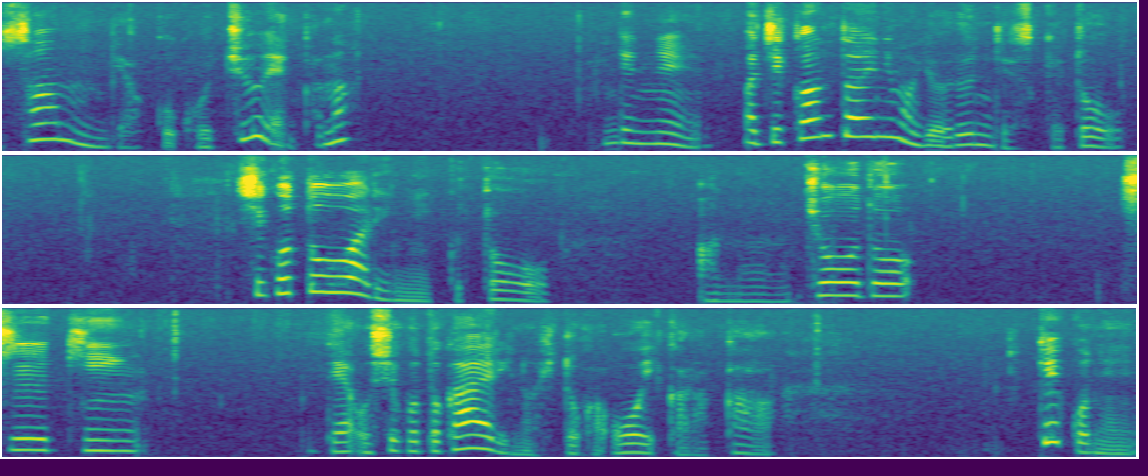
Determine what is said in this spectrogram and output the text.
350円かな。でね、まあ、時間帯にもよるんですけど仕事終わりに行くとあのちょうど通勤でお仕事帰りの人が多いからか結構ね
